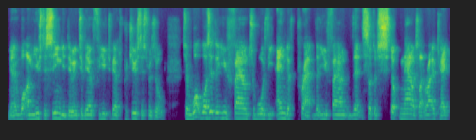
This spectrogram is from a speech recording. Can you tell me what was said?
you know what i'm used to seeing you doing to be able for you to be able to produce this result. So what was it that you found towards the end of prep that you found that sort of stuck now? It's like right okay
